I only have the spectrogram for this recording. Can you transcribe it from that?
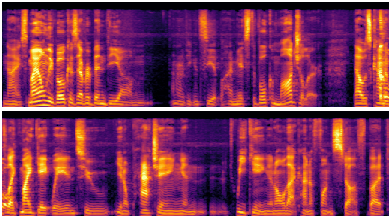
nice. My only Volca's ever been the um. I don't know if you can see it behind me. It's the Volca modular. That was kind of like my gateway into you know patching and tweaking and all that kind of fun stuff. But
